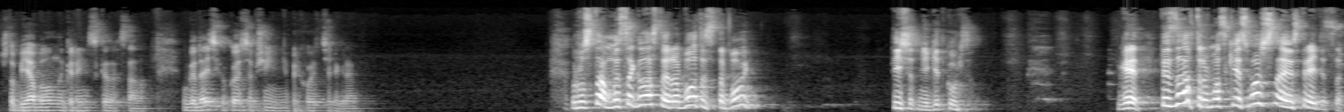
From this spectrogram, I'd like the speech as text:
чтобы я был на границе с Казахстаном. Угадайте, какое сообщение мне приходит в Телеграме. Рустам, мы согласны работать с тобой. Пишет мне GetCourse. Говорит, ты завтра в Москве сможешь с нами встретиться?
